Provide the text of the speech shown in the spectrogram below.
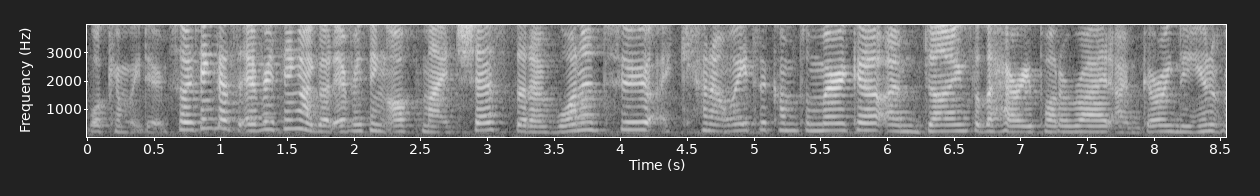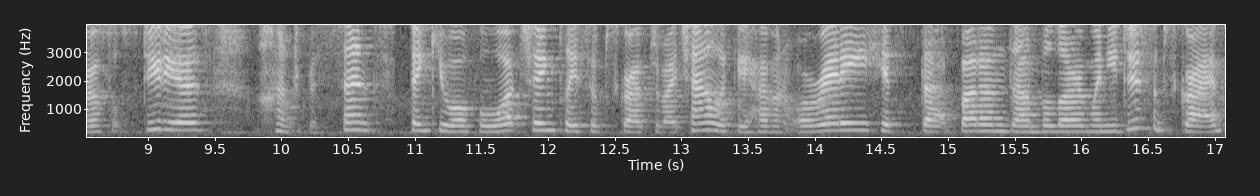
what can we do? So I think that's everything. I got everything off my chest that I wanted to. I cannot wait to come to America. I'm dying for the Harry Potter ride. I'm going to Universal Studios 100%. Thank you all for watching. Please subscribe to my channel if you haven't already. Hit that button down below. When you do subscribe,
